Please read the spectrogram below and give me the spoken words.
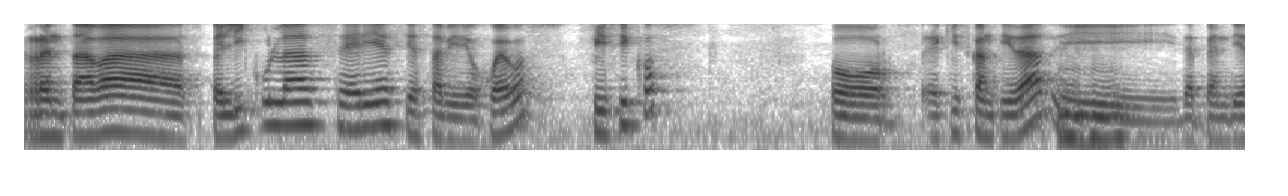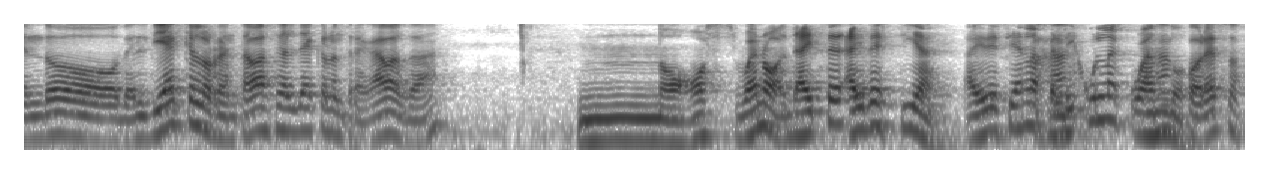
Rentabas películas, series y hasta videojuegos físicos por X cantidad y dependiendo del día que lo rentabas era el día que lo entregabas, ¿verdad? No, bueno, ahí, te- ahí decía, ahí decía en la Ajá. película cuándo. Por eso.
